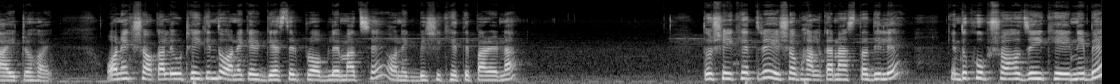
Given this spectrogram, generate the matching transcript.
লাইটও হয়। অনেক সকালে উঠেই কিন্তু অনেকের গ্যাসের প্রবলেম আছে, অনেক বেশি খেতে পারে না। তো সেই ক্ষেত্রে এসব হালকা নাস্তা দিলে কিন্তু খুব সহজেই খেয়ে নেবে,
